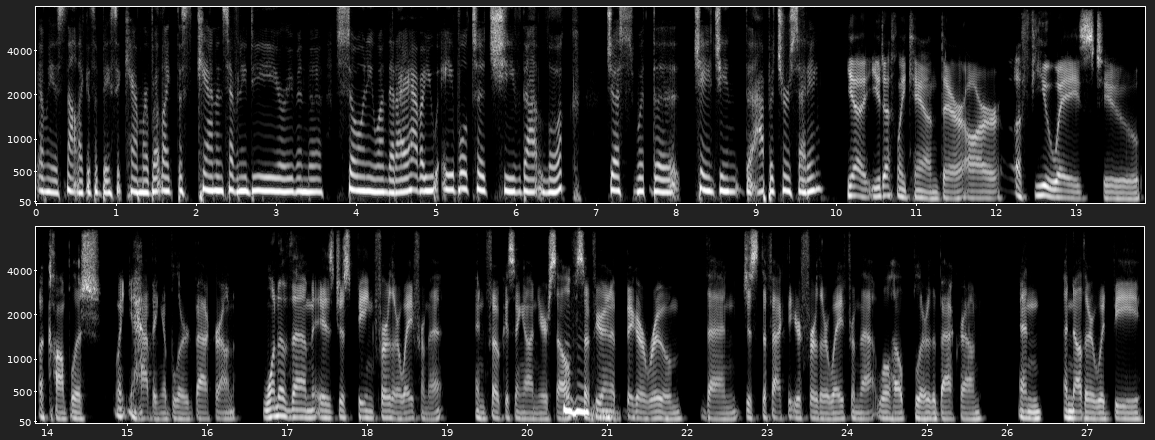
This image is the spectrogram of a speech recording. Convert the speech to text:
I mean, it's not like it's a basic camera, but like this Canon 70D or even the Sony one that I have, are you able to achieve that look just with the changing the aperture setting? Yeah, you definitely can. There are a few ways to accomplish like having a blurred background. One of them is just being further away from it and focusing on yourself. Mm-hmm. So if you're in a bigger room, then just the fact that you're further away from that will help blur the background. And another would be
